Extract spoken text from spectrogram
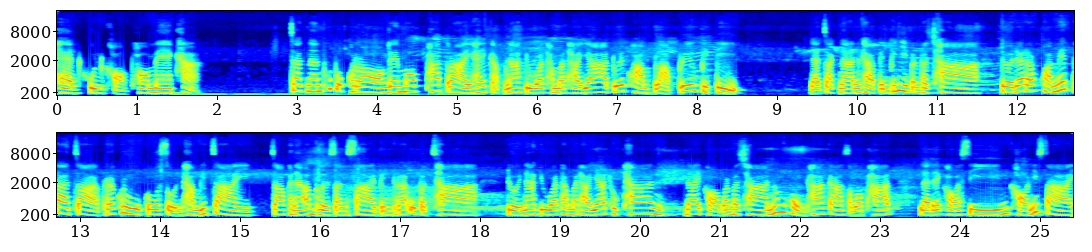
แทนคุณของพ่อแม่ค่ะ จากนั้นผู้ปกครองได้มอบผ้าไตรให้กับนาคยุวธรรมทายาทด้วยความปราบปลื้มปิติ และจากนั้นค่ะเป็นพิธีบรรพชา โดยได้รับความเมตตาจากพระครูโกศลธรรมวิจัย เจ้าคณะอำเภอสันทรายเป็นพระอุปัชฌาย์โดยนาคยุวธรรมทายาททุกท่าน ได้ขอบรรพชานุ่งห่มผ้ากาสาวพัดและได้ขอศีล ขอนิสัย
